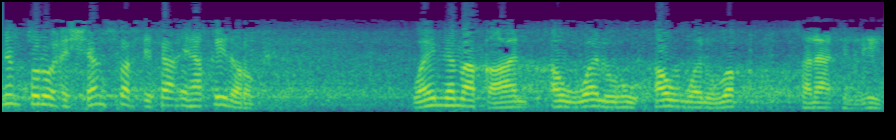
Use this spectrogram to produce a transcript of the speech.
من طلوع الشمس وارتفاعها قيل ربع. وإنما قال أوله أول وقت صلاة العيد.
